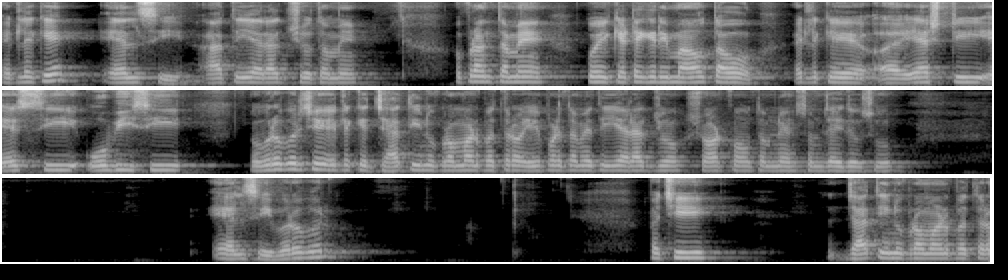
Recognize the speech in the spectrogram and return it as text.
એટલે કે એલસી આ તૈયાર રાખજો તમે. ઉપરાંત તમે કોઈ કેટેગરીમાં આવતા હો, એટલે કે એસટી એસસી ઓબીસી બરાબર છે? એટલે કે જાતિનું પ્રમાણપત્ર એ પણ તમે તૈયાર રાખજો. શોર્ટમાં હું તમને સમજાવી દઉં છું. એલસી બરાબર? પછી જાતિનું પ્રમાણપત્ર,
